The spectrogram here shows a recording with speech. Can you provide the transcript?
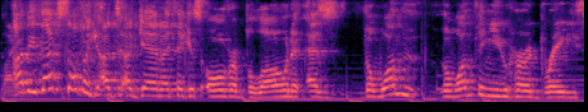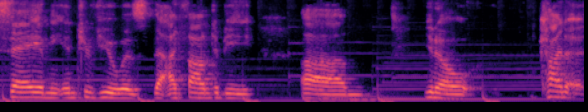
Like, I mean, that stuff again, I think is overblown. As the one, the one thing you heard Brady say in the interview was that I found to be, um, you know, kind of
